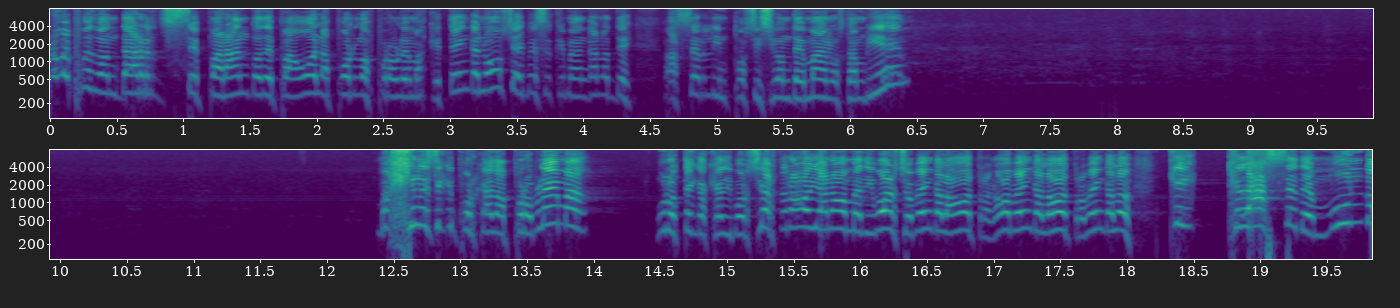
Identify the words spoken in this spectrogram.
No me puedo andar separando de Paola por los problemas que tenga. No, si hay veces que me dan ganas de hacerle imposición de manos también. Imagínense que por cada problema uno tenga que divorciarse. No, ya no, me divorcio, venga la otra, no, venga la otra, venga la otra. ¿Qué clase de mundo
